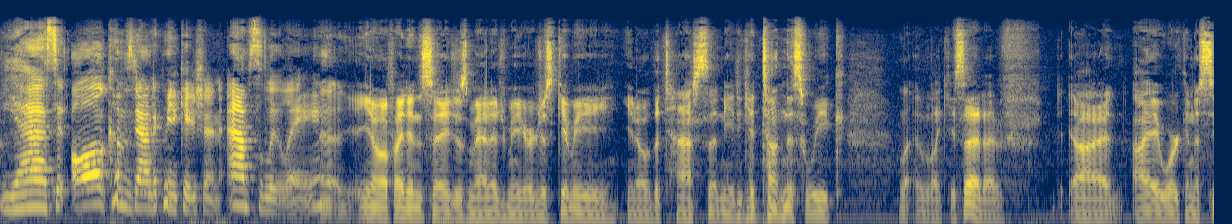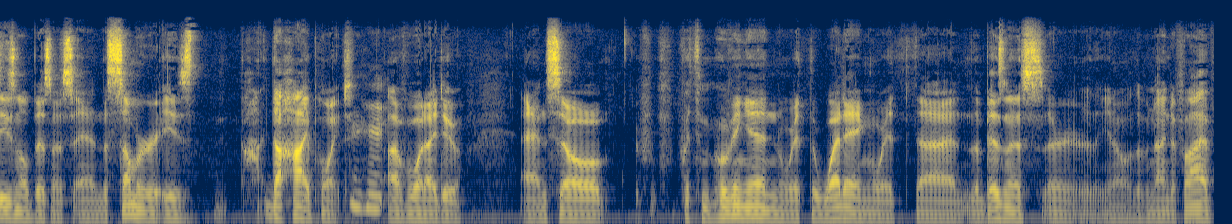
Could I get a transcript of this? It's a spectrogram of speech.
Yes, it all comes down to communication. Absolutely. Uh, you know, if I didn't say just manage me or just give me, you know, the tasks that need to get done this week, like you said, I've, uh, I work in a seasonal business and the summer is the high point mm-hmm. of what I do. And so with moving in, with the wedding, with uh, the business, or you know, the nine to five,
